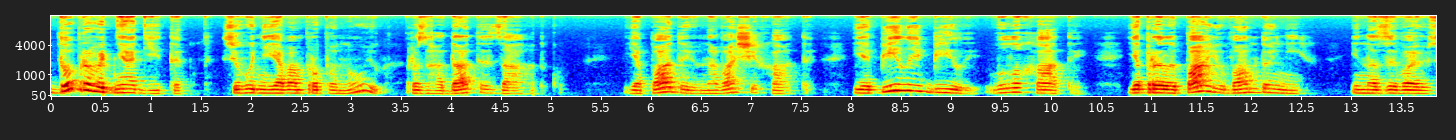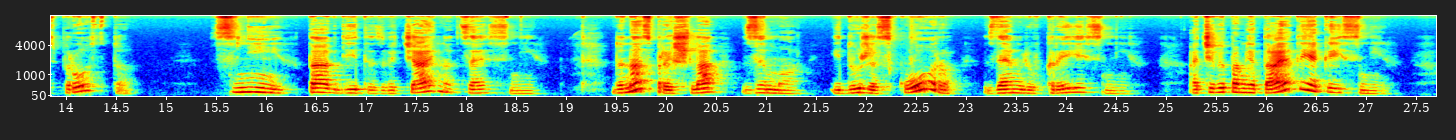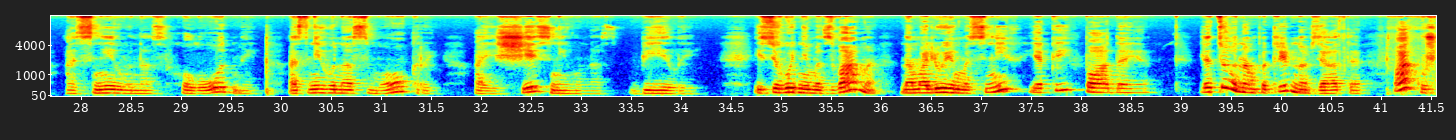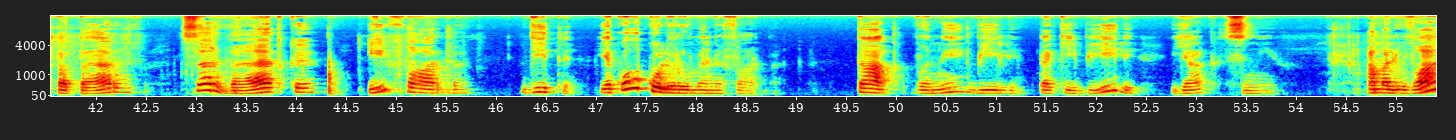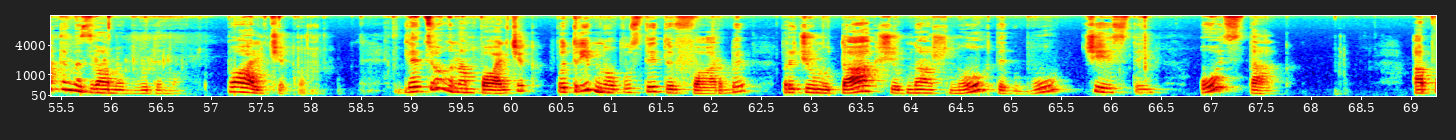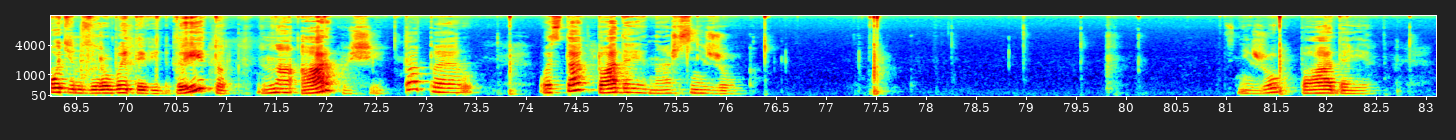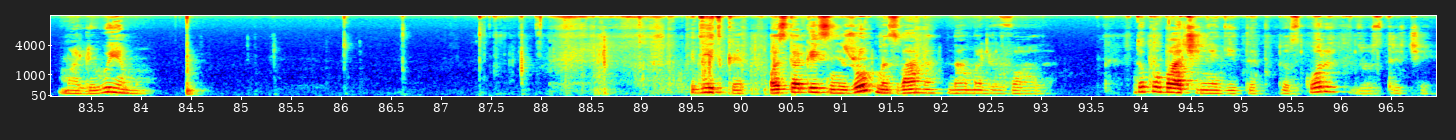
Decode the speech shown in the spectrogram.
Доброго дня, діти! Сьогодні я вам пропоную розгадати загадку. Я падаю на ваші хати. Я білий-білий, волохатий. Я прилипаю вам до ніг і називаюсь просто сніг. Так, діти, звичайно, це сніг. До нас прийшла зима, і дуже скоро землю вкриє сніг. А чи ви пам'ятаєте, який сніг? А сніг у нас холодний, а сніг у нас мокрий, а іще сніг у нас білий. І сьогодні ми з вами намалюємо сніг, який падає. Для цього нам потрібно взяти аркуш паперу, серветки і фарби. Діти, якого кольору в мене фарби? Так, вони білі, такі білі, як сніг. А малювати ми з вами будемо пальчиком. Для цього нам пальчик потрібно опустити в фарби, причому так, щоб наш ногтик був чистий. Ось так. А потім зробити відбиток на аркуші паперу. Ось так падає наш сніжок. Сніжок падає. Малюємо. Дітки, ось такий сніжок ми з вами намалювали. До побачення, діти, до скорих зустрічей!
